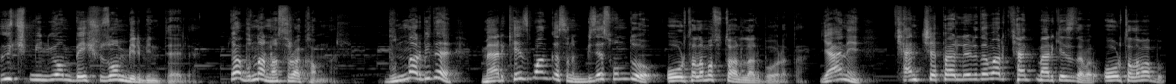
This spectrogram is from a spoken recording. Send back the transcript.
3 milyon 511 bin TL. Ya bunlar nasıl rakamlar? Bunlar bir de Merkez Bankası'nın bize sunduğu ortalama tutarlar bu arada. Yani kent çeperleri de var, kent merkezi de var. Ortalama bu.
